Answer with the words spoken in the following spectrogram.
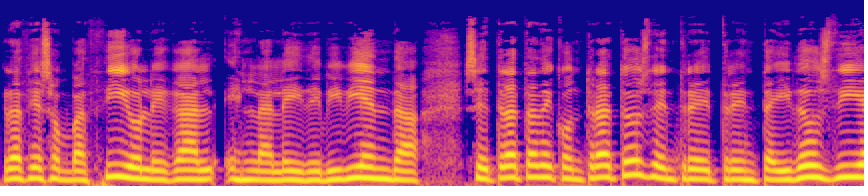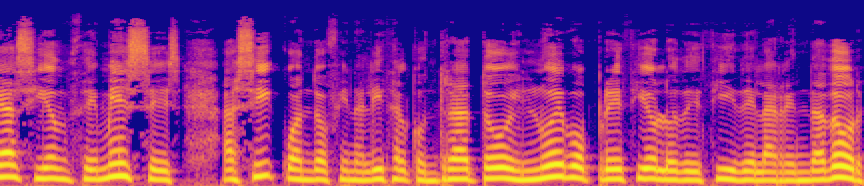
gracias a un vacío legal en la ley de vivienda. Se trata de contratos de entre 32 días y 11 meses. Así, cuando finaliza el contrato, el nuevo precio lo decide el arrendador.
